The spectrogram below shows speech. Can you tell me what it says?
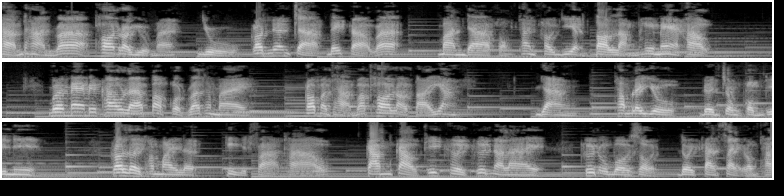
ถามทหารว่าพ่อเราอยู่ไหมอยู่ก็เนื่องจากได้กล่าวว่ามารดาของท่านเข้าเยี่ยมตอนหลังให้แม่เข้า เมื่อแม่ไม่เข้าแล้วปรากฏว่าทำไม ก็มาถามว่าพ่อเราตายยังยังทำอะไรอยู่เดินจงกรมที่นี่ ก็เลยทำไมเลยกีดฝ่าเท้า กรรมเก่าที่เคยขึ้นอะไร ขึ้นอุโบสถโดยการใส่รองเท้า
